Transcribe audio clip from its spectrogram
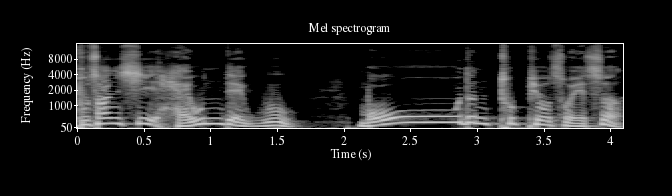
부산시 해운대구 모든 투표소에서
